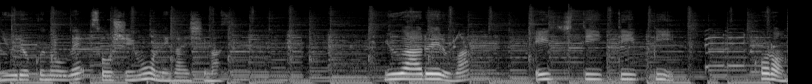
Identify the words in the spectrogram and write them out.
入力の上送信をお願いします URL は http コロン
